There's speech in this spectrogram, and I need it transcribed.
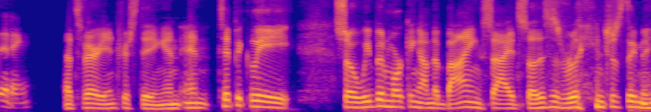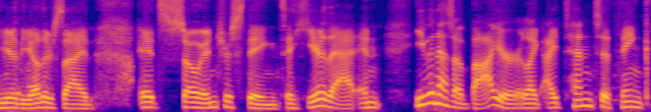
sitting. That's very interesting. And and typically so we've been working on the buying side, so this is really interesting to hear the other side. It's so interesting to hear that. And even as a buyer, like I tend to think,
